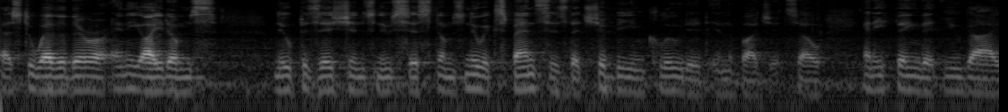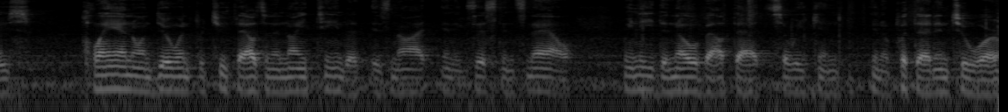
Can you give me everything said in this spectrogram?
as to whether there are any items, new positions, new systems, new expenses that should be included in the budget. So anything that you guys plan on doing for 2019 that is not in existence now, we need to know about that so we can, you know, put that into our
